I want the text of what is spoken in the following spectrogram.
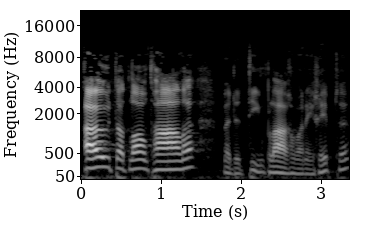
uit dat land halen, met de tien plagen van Egypte,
